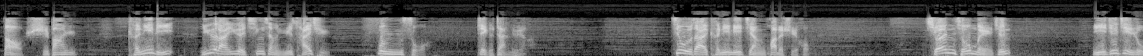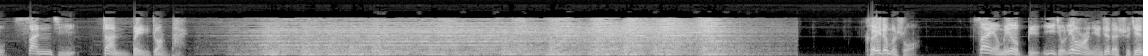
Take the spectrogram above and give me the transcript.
到十八日，肯尼迪越来越倾向于采取封锁这个战略了。就在肯尼迪讲话的时候，全球美军已经进入三级战备状态。可以这么说，再也没有比一九六二年这段时间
